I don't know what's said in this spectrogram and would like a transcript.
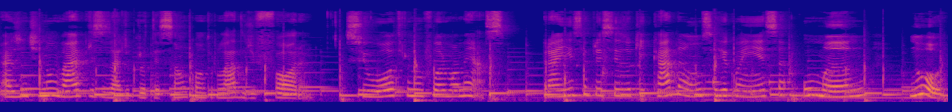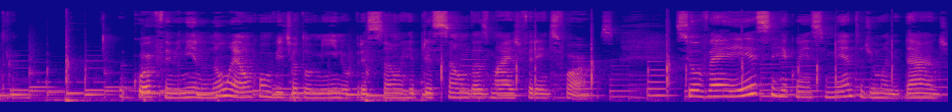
a gente não vai precisar de proteção contra o lado de fora se o outro não for uma ameaça. Para isso é preciso que cada um se reconheça humano no outro corpo feminino não é um convite ao domínio, opressão e repressão das mais diferentes formas. Se houver esse reconhecimento de humanidade,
